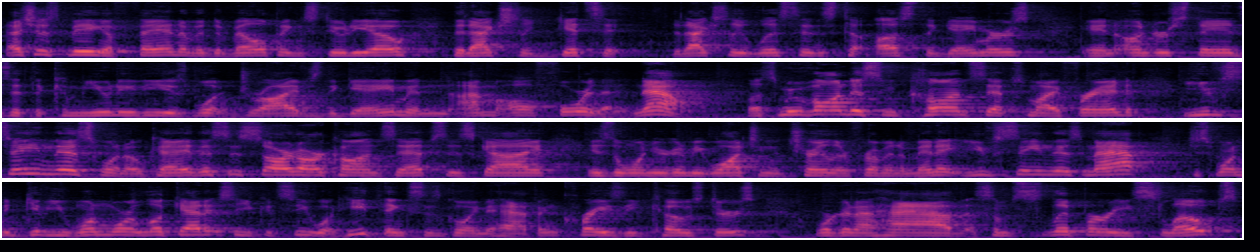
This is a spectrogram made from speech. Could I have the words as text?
That's just being a fan of a developing studio that actually gets it, that actually listens to us, the gamers, and understands that the community is what drives the game. And I'm all for that. Now, Let's move on to some concepts, my friend. You've seen this one, okay? This is Sardar Concepts. This guy is the one you're going to be watching the trailer from in a minute. You've seen this map. Just wanted to give you one more look at it so you can see what he thinks is going to happen. Crazy coasters. We're going to have some slippery slopes.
